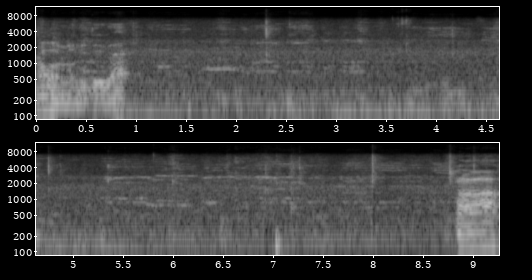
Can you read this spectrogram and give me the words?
I didn't mean to do that. Ah,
